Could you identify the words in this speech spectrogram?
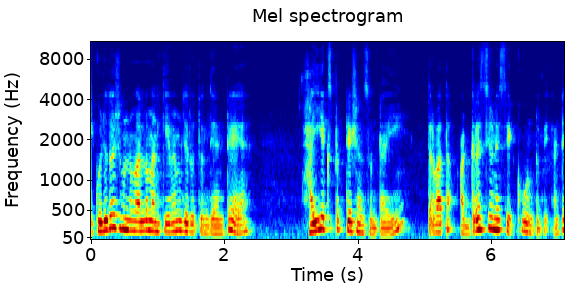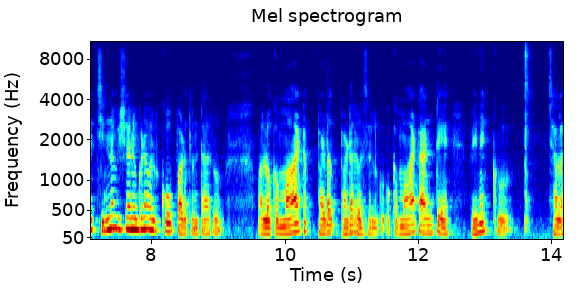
ఈ కుజదోషం ఉన్న వల్ల మనకి ఏమేమి జరుగుతుంది అంటే హై ఎక్స్పెక్టేషన్స్ ఉంటాయి. తర్వాత అగ్రెసివ్నెస్ ఎక్కువ ఉంటుంది అంటే చిన్న విషయానికి కూడా వాళ్ళు కోపడుతుంటారు వాళ్ళు ఒక మాట పడ పడరు అసలు. ఒక మాట అంటే వెనక్కు చాలా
